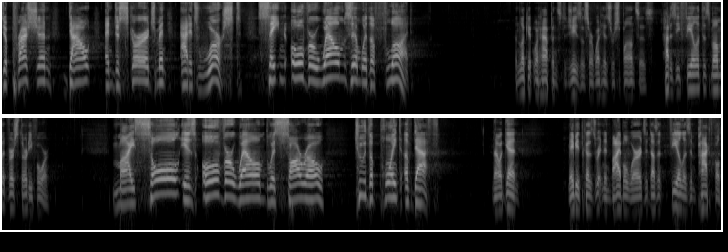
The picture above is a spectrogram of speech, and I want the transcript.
depression, doubt, and discouragement at its worst. Satan overwhelms him with a flood. And look at what happens to Jesus or what his response is. How does he feel at this moment? Verse 34. My soul is overwhelmed with sorrow to the point of death. Now, again, maybe it's because it's written in Bible words, it doesn't feel as impactful.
